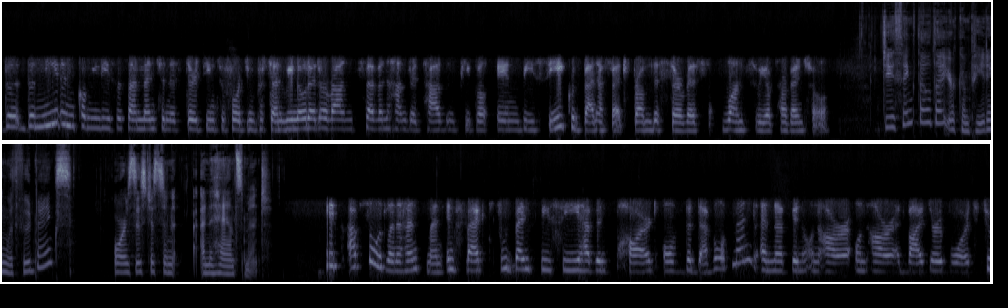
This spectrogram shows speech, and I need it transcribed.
the, the need in communities, as I mentioned, is 13 to 14 percent. We know that around 700,000 people in BC could benefit from this service once we are provincial. Do you think, though, that you're competing with food banks? Or is this just an, an enhancement? It's absolutely an enhancement. In fact, Food Banks BC have been part of the development and have been on our on our advisory board to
